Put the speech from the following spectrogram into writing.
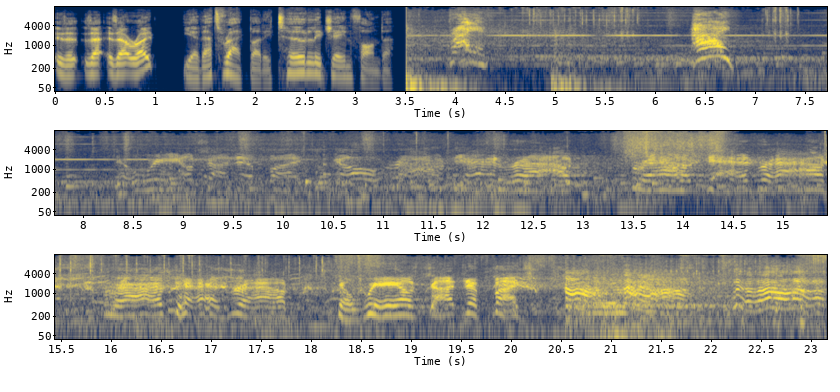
Is that? Is that? Is that right? Yeah, that's right, buddy. Totally Jane Fonda. Go round and round, round and round, round and round. The wheels the bus. Ah, ah, ah.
